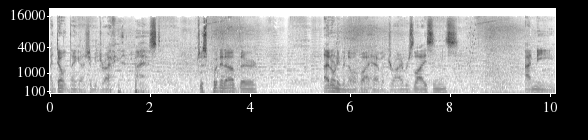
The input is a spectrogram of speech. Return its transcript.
I don't think I should be driving that fast. Just putting it out there. I don't even know if I have a driver's license. I mean,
